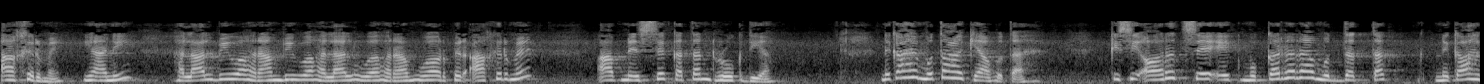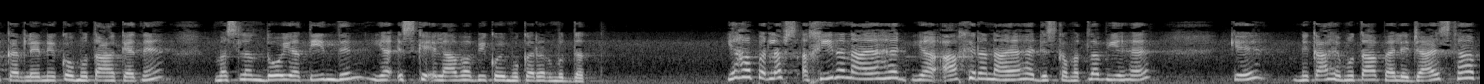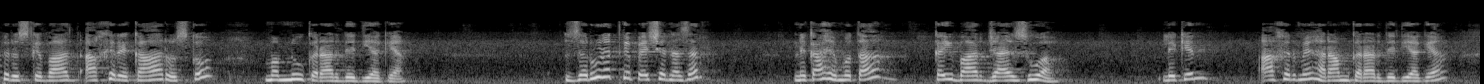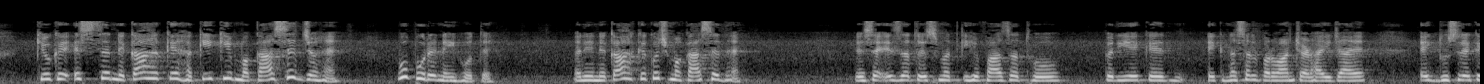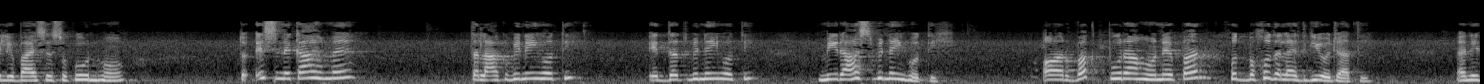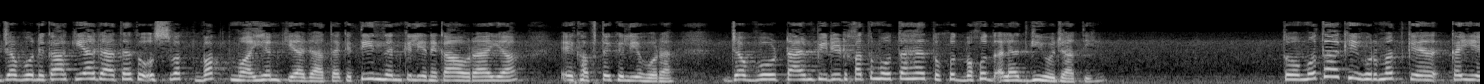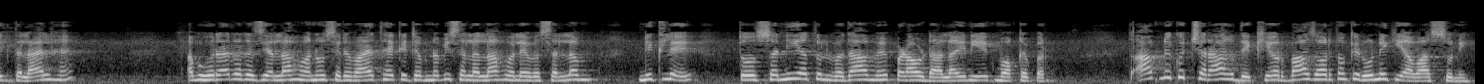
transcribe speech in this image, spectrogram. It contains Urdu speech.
آخر میں یعنی حلال بھی ہوا، حرام بھی ہوا، حلال ہوا، حرام ہوا، اور پھر آخر میں آپ نے اس سے قطن روک دیا۔ نکاح متا کیا ہوتا ہے؟ کسی عورت سے ایک مقررہ مدت تک نکاح کر لینے کو متا کہتے ہیں، مثلاً دو یا تین دن، یا اس کے علاوہ بھی کوئی مقرر مدت۔ یہاں پر لفظ اخیرن آیا ہے یا آخرن آیا ہے، جس کا مطلب یہ ہے کہ نکاح متا پہلے جائز تھا، پھر اس کے بعد آخر کار اس کو ممنوع قرار دے دیا گیا۔ ضرورت کے پیش نظر نکاح متا کئی بار جائز ہوا، لیکن آخر میں حرام قرار دے دیا گیا، کیونکہ اس سے نکاح کے حقیقی مقاصد جو ہیں، وہ پورے نہیں ہوتے۔ یعنی نکاح کے کچھ مقاصد ہیں۔ جیسے عزت و عصمت کی حفاظت ہو، پھر یہ کہ ایک نسل پروان چڑھائی جائے، ایک دوسرے کے لیے باعث سکون ہو۔ تو اس نکاح میں طلاق بھی نہیں ہوتی، عدت بھی نہیں ہوتی، میراث بھی نہیں ہوتی۔ اور وقت پورا ہونے پر خود بخود علیحدگی ہو جاتی۔ یعنی جب وہ نکاح کیا جاتا ہے تو اس وقت وقت معین کیا جاتا ہے کہ تین دن کے لیے نکاح ہو رہا ہے یا ایک ہفتے کے لیے ہو رہا ہے۔ جب وہ ٹائم پیریڈ ختم ہوتا ہے تو خود بخود علیحدگی ہو جاتی ہے۔ تو متا کی حرمت کے کئی ایک دلائل ہیں۔ اب حرار رضی اللہ عنہ سے روایت ہے کہ جب نبی صلی اللہ علیہ وسلم نکلے تو سنیت الوداع میں پڑاؤ ڈالا یعنی ایک موقع پر۔ تو آپ نے کچھ چراغ دیکھے اور بعض عورتوں کے رونے کی آواز سنی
